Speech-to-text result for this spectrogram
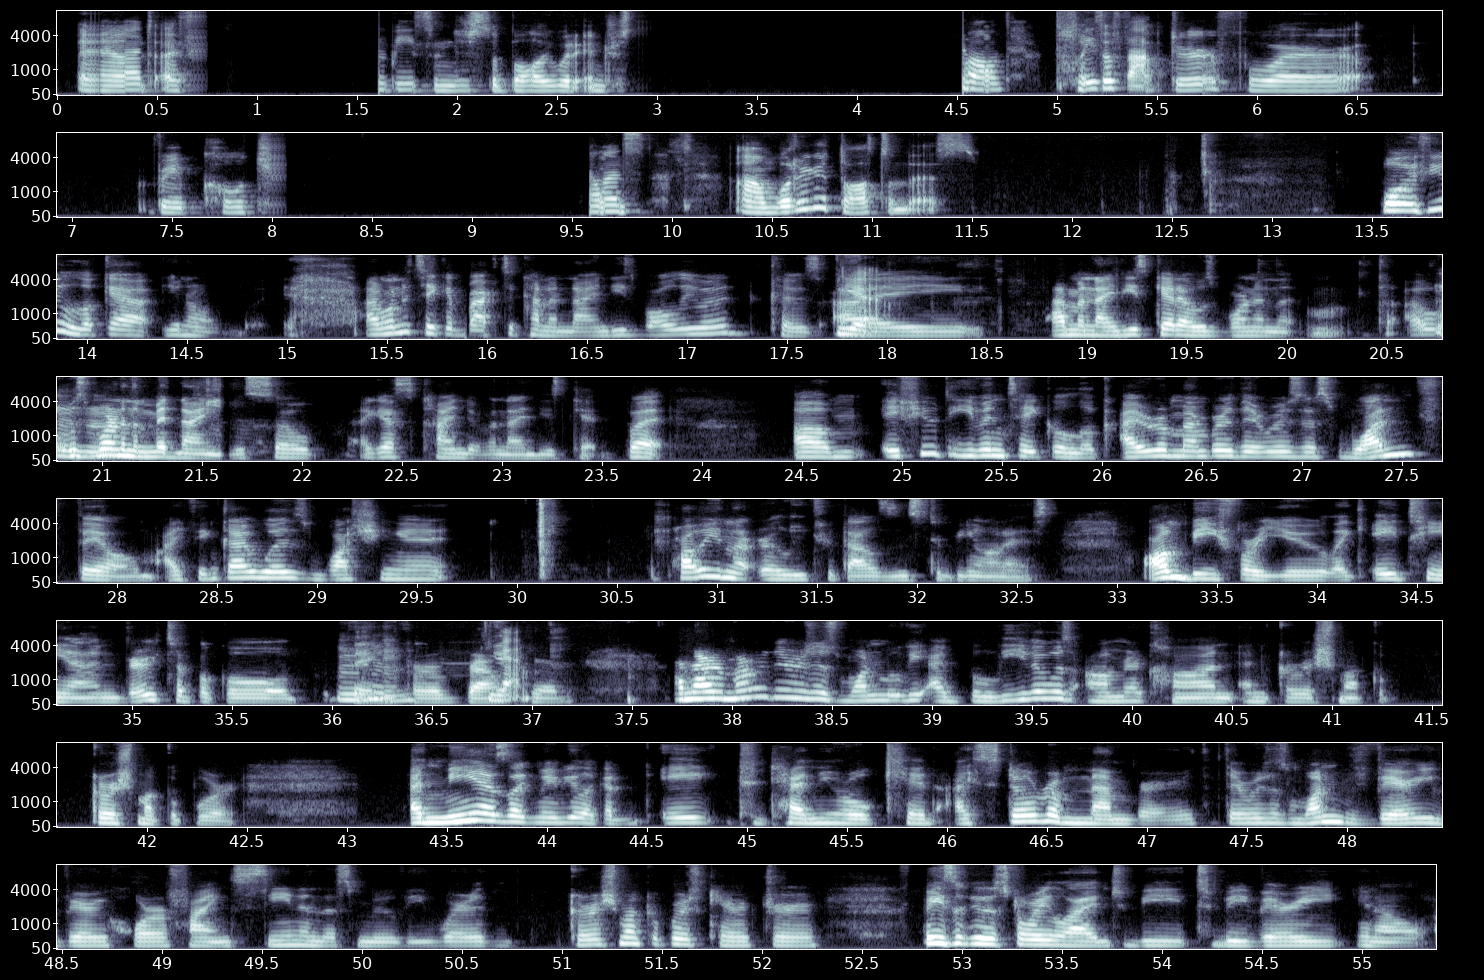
and I feel and just the Bollywood interest well, plays a factor for rape culture. Um, what are your thoughts on this? Well, if you look at, you know, I want to take it back to kind of '90s Bollywood because yeah. I I'm a '90s kid. I was born in the I was mm-hmm. born in the mid '90s, so I guess kind of a '90s kid. But um, if you'd even take a look, I remember there was this one film. I think I was watching it probably in the early 2000s, to be honest, on B4U, like ATN, very typical thing mm-hmm. for a brown yeah. kid. And I remember there was this one movie, I believe it was Aamir Khan and Karisma, Karisma Kapoor. And me as like maybe like an eight to 10 year old kid, I still remember that there was this one very, very horrifying scene in this movie where Karisma Kapoor's character basically the storyline to be to be very you know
